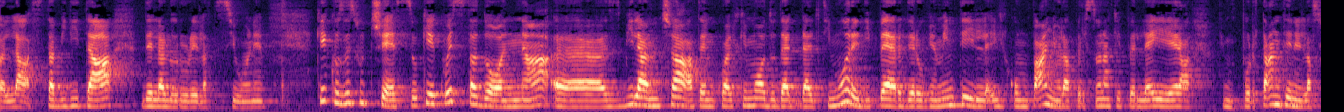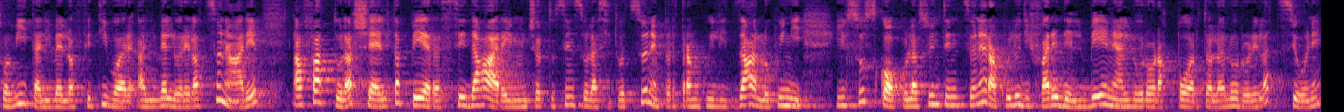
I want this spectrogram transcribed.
alla stabilità della loro relazione. Che cosa è successo? Che questa donna, eh, sbilanciata in qualche modo da, dal timore di perdere ovviamente il, il, compagno, la persona che per lei era più importante nella sua vita a livello affettivo, a livello relazionale, ha fatto la scelta per sedare in un certo senso la situazione, per tranquillizzarlo. Quindi il suo scopo, la sua intenzione era quello di fare del bene al loro rapporto, alla loro relazione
